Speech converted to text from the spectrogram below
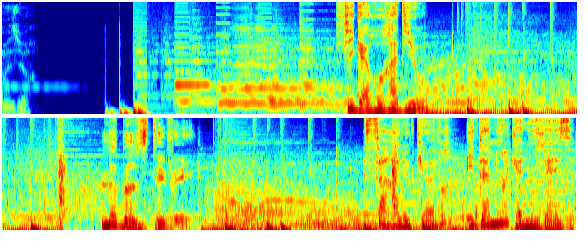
mesure. Figaro Radio. Le Buzz TV. Sarah Lecoeuvre et Damien Canivez.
